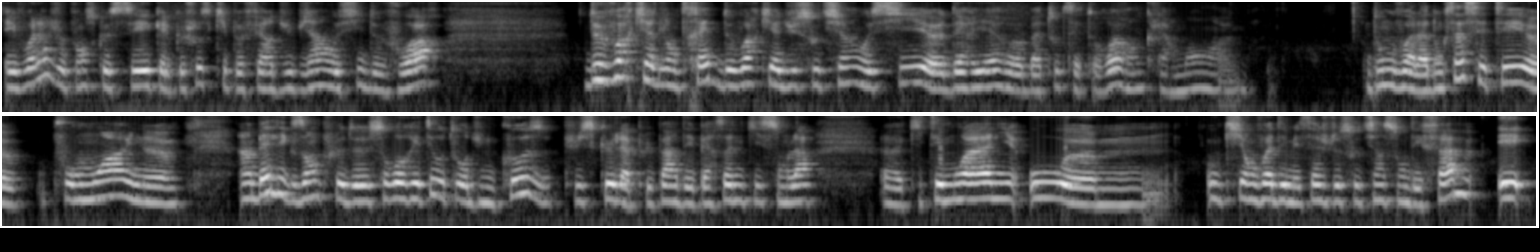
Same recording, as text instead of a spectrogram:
et voilà, je pense que c'est quelque chose qui peut faire du bien aussi de voir de voir qu'il y a de l'entraide, de voir qu'il y a du soutien aussi euh, derrière bah, toute cette horreur, hein, clairement. Donc voilà, donc ça c'était pour moi une, un bel exemple de sororité autour d'une cause, puisque la plupart des personnes qui sont là, qui témoignent ou, ou qui envoient des messages de soutien sont des femmes. Et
